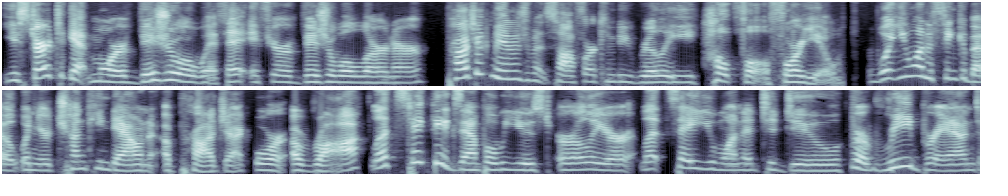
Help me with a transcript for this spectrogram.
you start to get more visual with it, if you're a visual learner, project management software can be really helpful for you. What you want to think about when you're chunking down a project or a rock, let's take the example we used earlier. Let's say you wanted to do a rebrand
